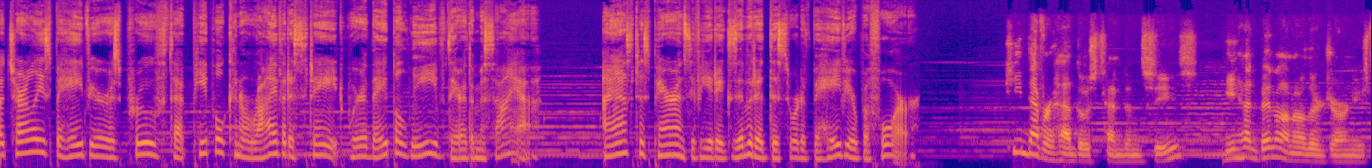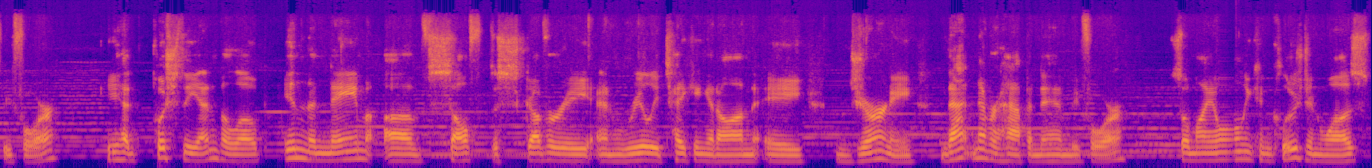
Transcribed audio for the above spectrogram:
But Charlie's behavior is proof that people can arrive at a state where they believe they're the Messiah. I asked his parents if he had exhibited this sort of behavior before. He never had those tendencies. He had been on other journeys before. He had pushed the envelope in the name of self discovery and really taking it on a journey. That never happened to him before. So my only conclusion was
